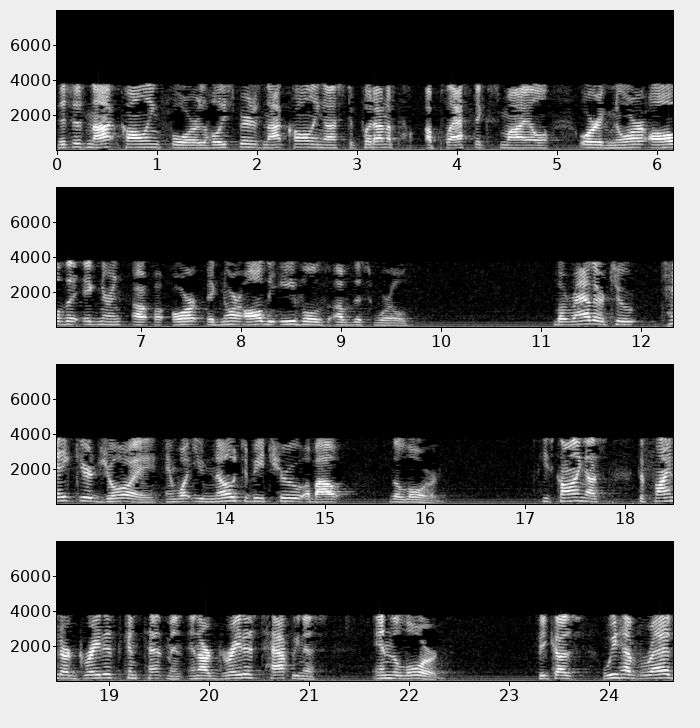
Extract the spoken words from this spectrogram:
This is not calling for, the Holy Spirit is not calling us to put on a, a plastic smile or ignore all the ignorant or, uh, or ignore all the evils of this world. But rather to take your joy in what you know to be true about the Lord. He's calling us to find our greatest contentment and our greatest happiness in the Lord. Because we have read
